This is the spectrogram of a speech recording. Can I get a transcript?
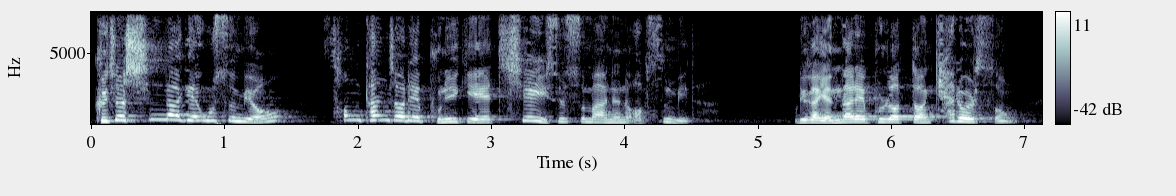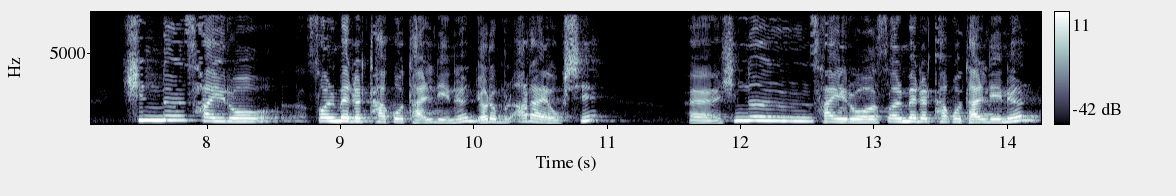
그저 신나게 웃으며 성탄절의 분위기에 취해 있을 수만은 없습니다. 우리가 옛날에 불렀던 캐롤송, 흰눈 사이로 썰매를 타고 달리는, 여러분 알아요, 혹시? 예, 흰눈 사이로 썰매를 타고 달리는,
